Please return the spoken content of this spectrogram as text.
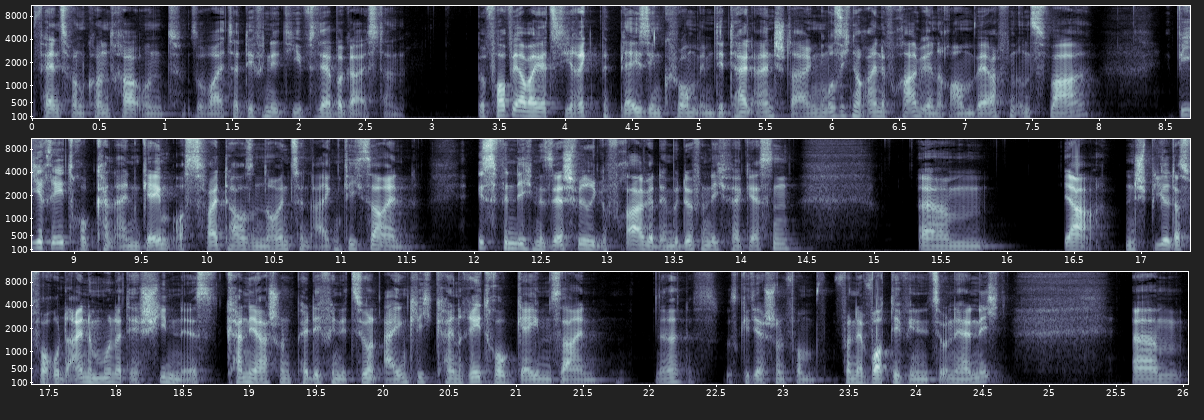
Fans von Contra und so weiter definitiv sehr begeistern. Bevor wir aber jetzt direkt mit Blazing Chrome im Detail einsteigen, muss ich noch eine Frage in den Raum werfen und zwar, wie retro kann ein Game aus 2019 eigentlich sein? Ist, finde ich, eine sehr schwierige Frage, denn wir dürfen nicht vergessen, ähm, ja, ein Spiel, das vor rund einem Monat erschienen ist, kann ja schon per Definition eigentlich kein Retro-Game sein. Ne? Das, das, geht ja schon vom, von der Wortdefinition her nicht. Ähm,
